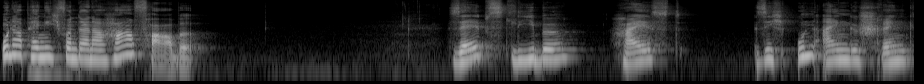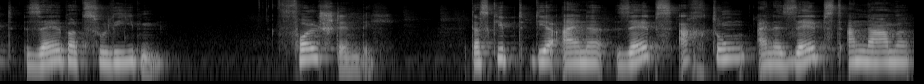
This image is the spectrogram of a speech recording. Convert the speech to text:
Unabhängig von deiner Haarfarbe. Selbstliebe heißt, sich uneingeschränkt selber zu lieben. Vollständig. Das gibt dir eine Selbstachtung, eine Selbstannahme,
